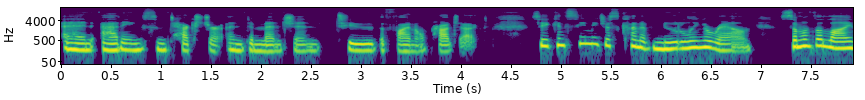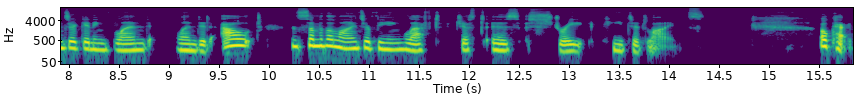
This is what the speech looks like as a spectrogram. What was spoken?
and adding some texture and dimension to the final project. So you can see me just kind of noodling around. Some of the lines are getting blend, blended out and some of the lines are being left just as straight painted lines. Okay,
